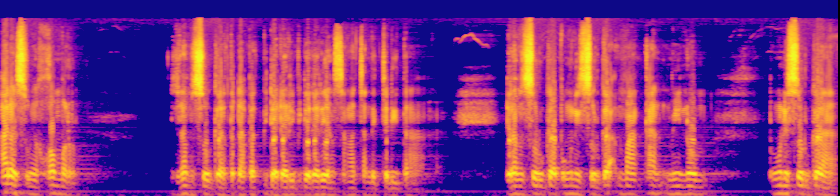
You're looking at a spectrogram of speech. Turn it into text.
ada sungai khomer. Di dalam surga terdapat bidadari-bidadari yang sangat cantik cerita. Dalam surga penghuni surga makan, minum. Penghuni surga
